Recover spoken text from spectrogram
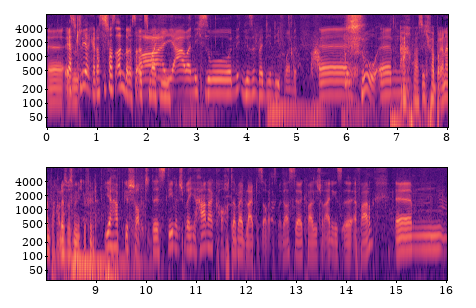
Äh, Er ist Kleriker, das ist was anderes als Oh, Magie. Ja, aber nicht so. Wir sind bei D&D, Freunde. Äh, so, ähm, Ach was, ich verbrenne einfach alles, was mir nicht gefällt. ihr habt geshoppt. Das dementsprechend Hana kocht. Dabei bleibt es auch erstmal. Du hast ja quasi schon einiges äh, erfahren. Ähm,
